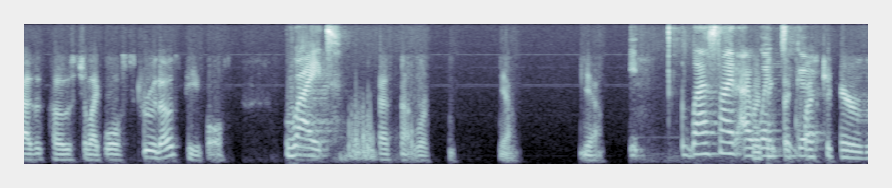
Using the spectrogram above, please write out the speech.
as opposed to like, well, screw those people. Right. That's not working. Yeah. Yeah. Last night I, I went to go. Question here,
